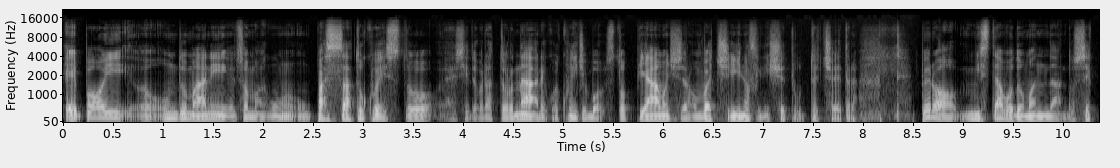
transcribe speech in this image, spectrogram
E poi eh, un domani, insomma, un, passato questo, eh, si dovrà tornare. Qualcuno dice, boh, stoppiamo, ci sarà un vaccino, finisce tutto, eccetera. Però mi stavo domandando se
